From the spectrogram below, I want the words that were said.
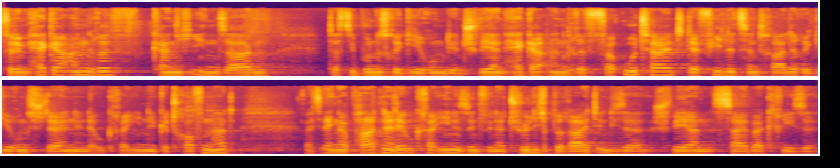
Zu dem Hackerangriff kann ich Ihnen sagen, dass die Bundesregierung den schweren Hackerangriff verurteilt, der viele zentrale Regierungsstellen in der Ukraine getroffen hat. Als enger Partner der Ukraine sind wir natürlich bereit, in dieser schweren Cyberkrise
